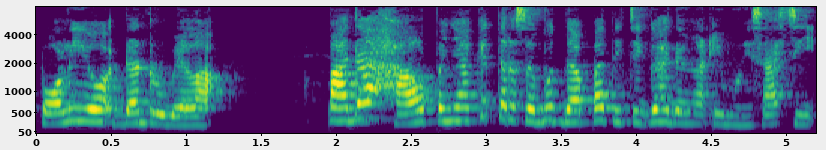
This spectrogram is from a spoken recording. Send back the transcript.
polio, dan rubella. Padahal penyakit tersebut dapat dicegah dengan imunisasi.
